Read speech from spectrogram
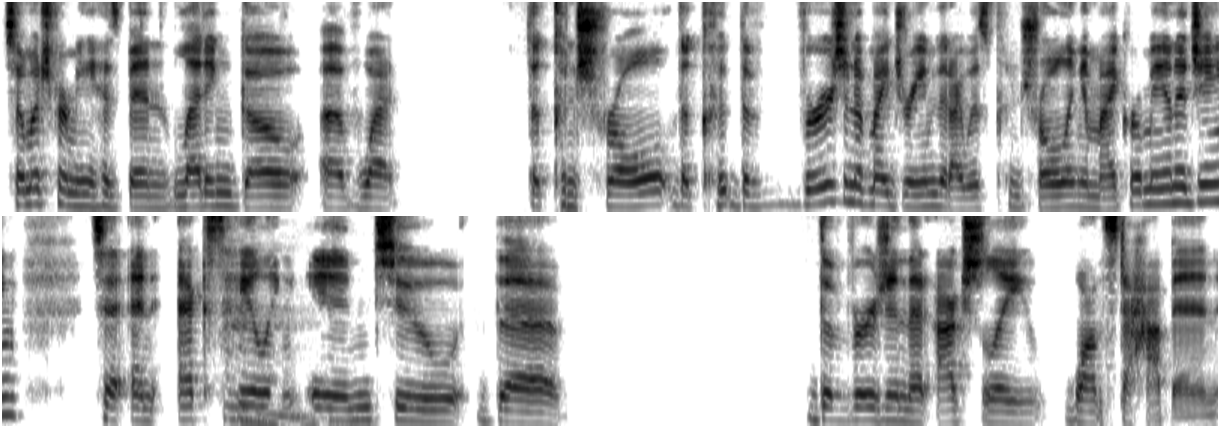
so much for me has been letting go of what the control the the version of my dream that I was controlling and micromanaging to and exhaling mm. into the the version that actually wants to happen.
